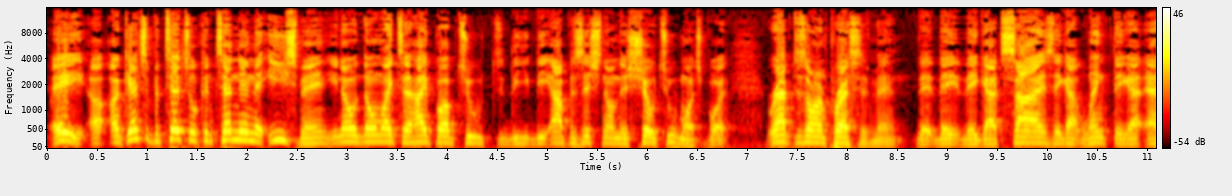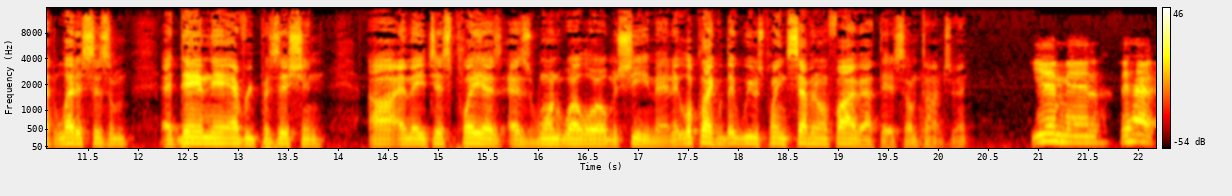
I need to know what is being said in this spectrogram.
Hey, uh, against a potential contender in the East, man. You know, don't like to hype up to, to the, the opposition on this show too much, but Raptors are impressive, man. They, they they got size, they got length, they got athleticism at damn near every position, uh, and they just play as as one well-oiled machine, man. It looked like they, we was playing seven on five out there sometimes, man. Yeah, man. They had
